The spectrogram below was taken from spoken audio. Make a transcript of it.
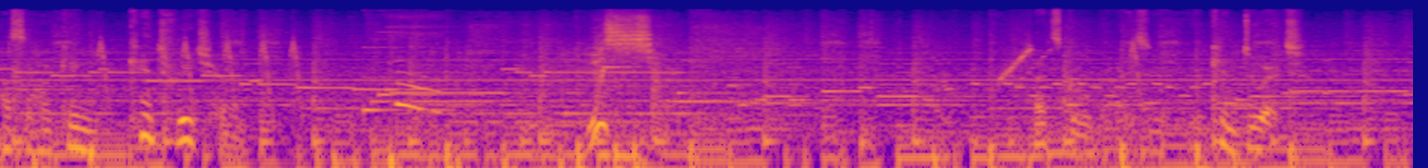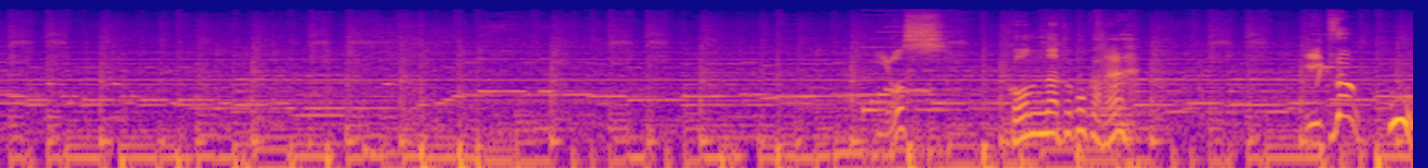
Hasaha King can't reach her. よし Let's go, guys. You can do it. よしこんなとこかな行くぞ Whew.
